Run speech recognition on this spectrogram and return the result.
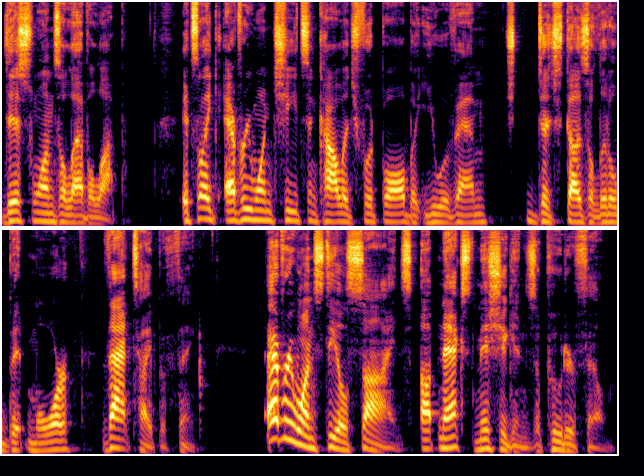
This one's a level up. It's like everyone cheats in college football, but U of M just does a little bit more. That type of thing. Everyone steals signs. Up next, Michigan's a pooter film.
